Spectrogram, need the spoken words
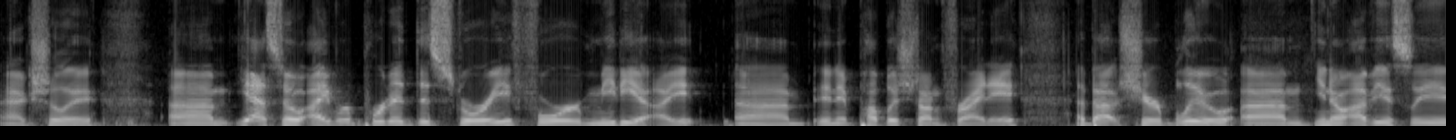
actually um, yeah so i reported this story for mediaite um, and it published on friday about share blue um, you know obviously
